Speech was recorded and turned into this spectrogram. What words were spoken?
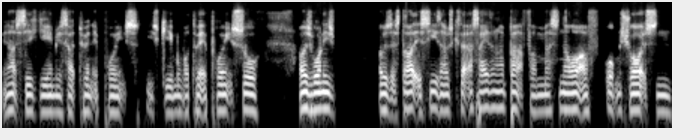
In that three game, he's had 20 points, each game over 20 points. So I was one of I was at the start of the season, I was criticising him a bit for missing a lot of open shots and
